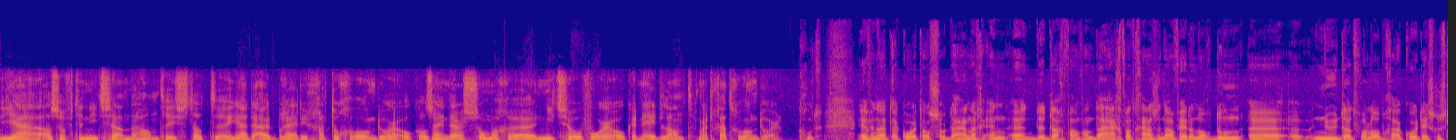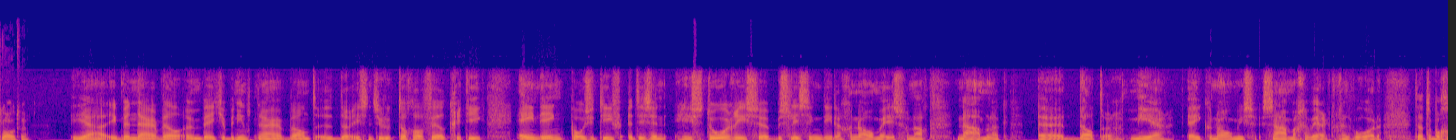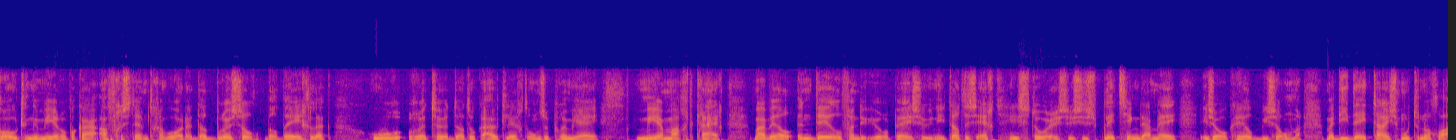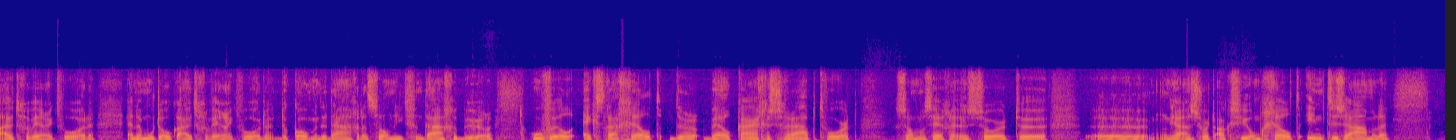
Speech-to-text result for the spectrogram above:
Ja, alsof er niets aan de hand is. Dat, eh, ja, de uitbreiding gaat toch gewoon door. Ook al zijn daar sommigen niet zo voor, ook in Nederland. Maar het gaat gewoon door. Goed. Even naar het akkoord als zodanig. En eh, de dag van vandaag, wat gaan ze nou verder nog doen... eh, nu dat voorlopige akkoord is gesloten? Ja, ik ben daar wel een beetje benieuwd naar, want er is natuurlijk toch wel veel kritiek. Eén ding, positief, het is een historische beslissing die er genomen is vannacht. Namelijk eh, dat er meer economisch samengewerkt gaat worden. Dat de begrotingen meer op elkaar afgestemd gaan worden. Dat Brussel wel degelijk hoe Rutte dat ook uitlegt, onze premier, meer macht krijgt. Maar wel een deel van de Europese Unie. Dat is echt historisch. Dus de splitsing daarmee is ook heel bijzonder. Maar die details moeten nog wel uitgewerkt worden. En er moet ook uitgewerkt worden, de komende dagen, dat zal niet vandaag gebeuren... hoeveel extra geld er bij elkaar geschraapt wordt ik zal maar zeggen, een soort, eh, eh, ja, een soort actie om geld in te zamelen.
